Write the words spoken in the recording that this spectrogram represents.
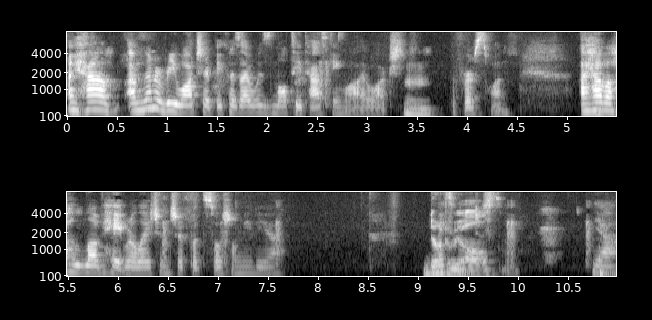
i have i'm gonna rewatch it because i was multitasking while i watched Mhm. the first one i have a love-hate relationship with social media Don't Makes we all? Yeah.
